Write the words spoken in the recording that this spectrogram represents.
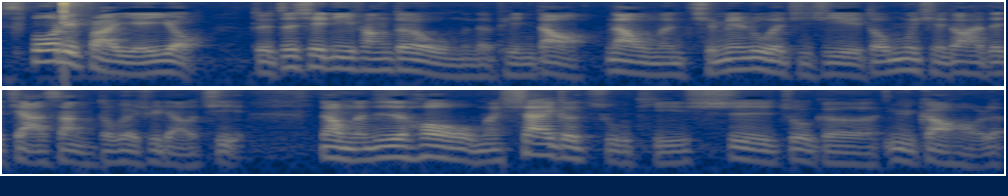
，Spotify 也有，对这些地方都有我们的频道。那我们前面录的几期也都目前都还在架上，都可以去了解。那我们日后我们下一个主题是做个预告好了，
